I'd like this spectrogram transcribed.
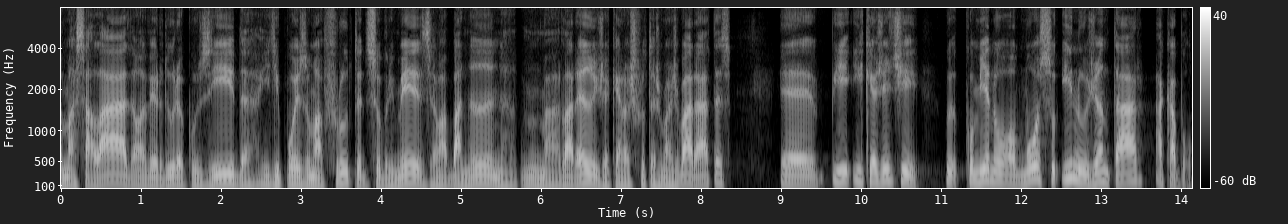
uma salada, uma verdura cozida e depois uma fruta de sobremesa, uma banana, uma laranja, que eram as frutas mais baratas, é, e, e, que a gente uh, comia no almoço e no jantar, acabou.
